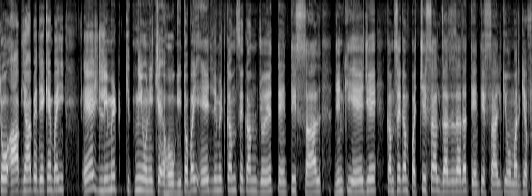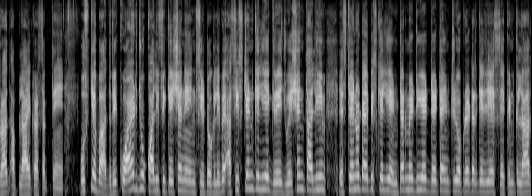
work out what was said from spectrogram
तो आप यहाँ पे देखें भाई एज लिमिट कितनी होनी चाहिए होगी? तो भाई एज लिमिट कम से कम जो है तैंतीस साल, जिनकी एज है कम से कम पच्चीस साल, ज़्यादा से ज़्यादा तैंतीस साल की उम्र के अफराद अप्लाई कर सकते हैं। उसके बाद रिक्वायर्ड जो क्वालिफ़िकेशन है इन सीटों लिए असिस्टेंट के लिए ग्रेजुएशन तालीम स्टेनोटाइपिस के लिए इंटरमीडिएट डेटा एंट्री ऑपरेटर के लिए second class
